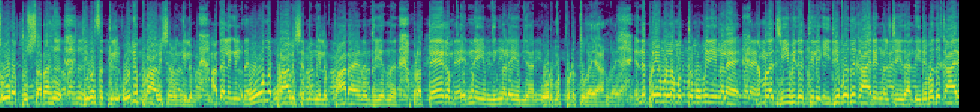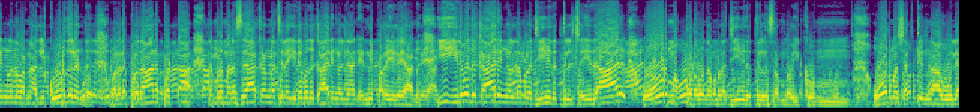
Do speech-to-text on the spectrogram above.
സൂറത്തു ഷറഹ് ദിവസത്തിൽ ഒരു പ്രാവശ്യമെങ്കിലും അതല്ലെങ്കിൽ മൂന്ന് പ്രാവശ്യമെങ്കിലും പാരായണം ചെയ്യുന്ന പ്രത്യേകം എന്നെയും നിങ്ങളെയും ഞാൻ ഓർമ്മപ്പെടുത്തുകയാണ്. എന്റെ പ്രിയമുള്ള മുത്തു മുമിനിങ്ങളെ നമ്മളെ ജീവിതത്തിൽ ഇരുപത് കാര്യങ്ങൾ ചെയ്താൽ ഇരുപത് കാര്യങ്ങൾ എന്ന് പറഞ്ഞാൽ അതിൽ കൂടുതലുണ്ട്. വളരെ പ്രധാനപ്പെട്ട നമ്മൾ മനസ്സിലാക്കേണ്ട ചില ഇരുപത് കാര്യങ്ങൾ ഞാൻ എണ്ണി പറയുകയാണ് ഈ ഇരുപത് കാര്യങ്ങൾ നമ്മളെ ജീവിതത്തിൽ ചെയ്താൽ ഓർമ്മക്കുറവ് നമ്മളെ ജീവിതത്തിൽ സംഭവിക്കും. ഓർമ്മ ശക്തി ഉണ്ടാകൂല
